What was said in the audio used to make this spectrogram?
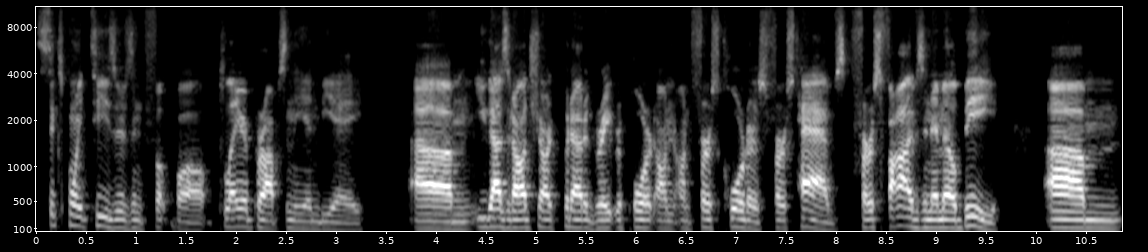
six point teasers in football, player props in the NBA. Um, you guys at OddsShark put out a great report on, on first quarters, first halves, first fives in MLB. Um,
